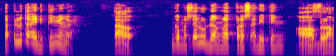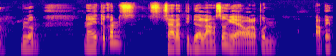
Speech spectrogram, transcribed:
Tapi lu tahu editingnya nggak? tahu. Enggak, maksudnya lu udah ngeliat proses editing Oh, pas- belum. belum. Nah, itu kan secara tidak langsung ya walaupun apa ya,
